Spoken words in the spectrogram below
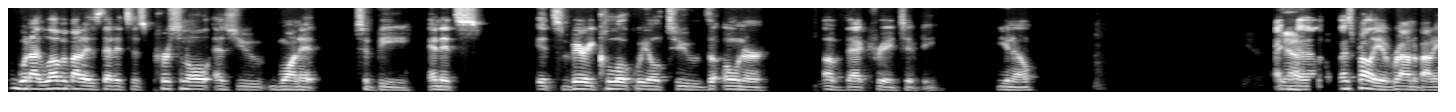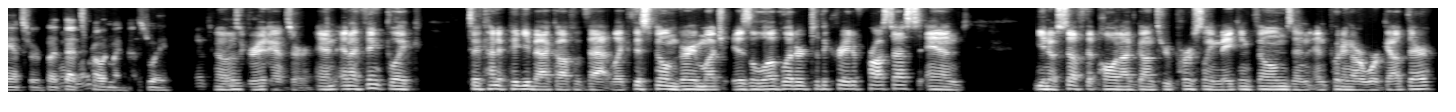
what i love about it is that it's as personal as you want it to be. And it's it's very colloquial to the owner of that creativity you know? Yeah. I, that's probably a roundabout answer but that's probably my best way. That's no, that was a great. answer. And and i think like to kind of piggyback off of that like this film very much is a love letter to the creative process and you know stuff that paul and i've gone through personally making films and and putting our work out there.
